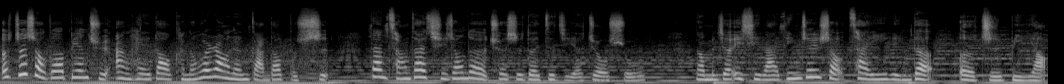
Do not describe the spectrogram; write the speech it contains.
而这首歌编曲暗黑到可能会让人感到不适。但藏在其中的却是对自己的救赎。那我们就一起来听这一首蔡依林的《恶之必要》。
